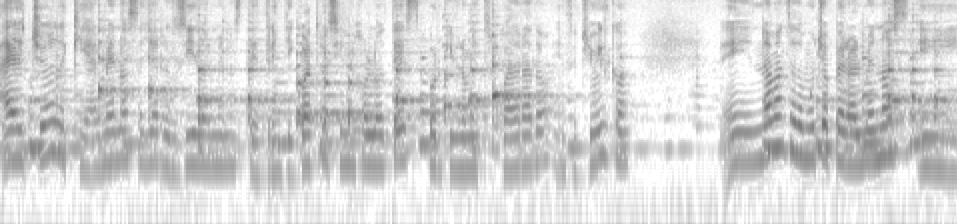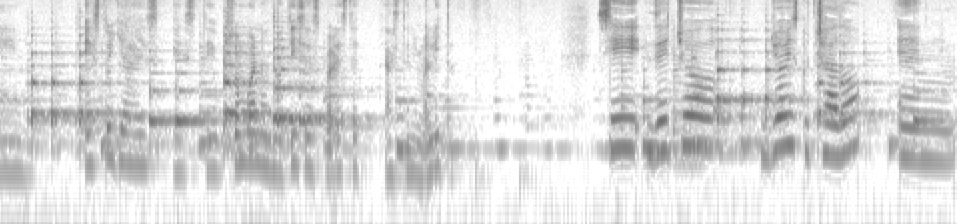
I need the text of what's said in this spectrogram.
ha hecho de que al menos haya reducido al menos de 34 a 100 ajolotes por kilómetro cuadrado en Xochimilco. Eh, no ha avanzado mucho, pero al menos eh, esto ya es, este, son buenas noticias para este, este animalito. Sí, de hecho yo he escuchado en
